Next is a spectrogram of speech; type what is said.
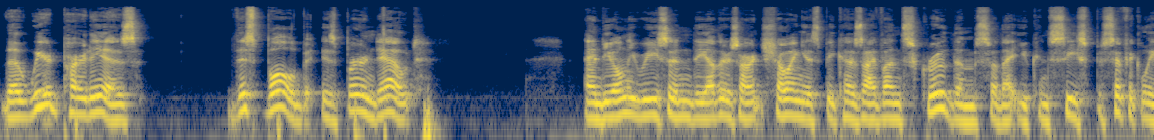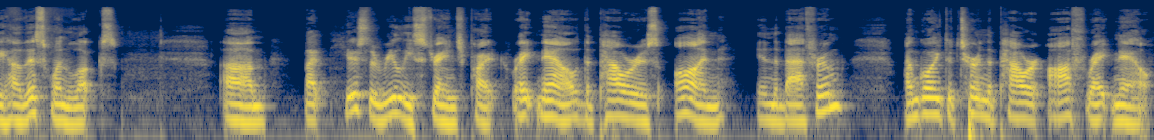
The weird part is this bulb is burned out and the only reason the others aren't showing is because I've unscrewed them so that you can see specifically how this one looks. Um, but here's the really strange part. Right now, the power is on in the bathroom. I'm going to turn the power off right now.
